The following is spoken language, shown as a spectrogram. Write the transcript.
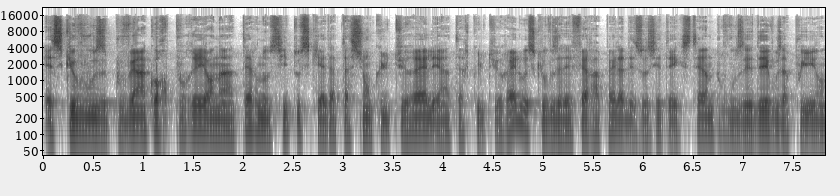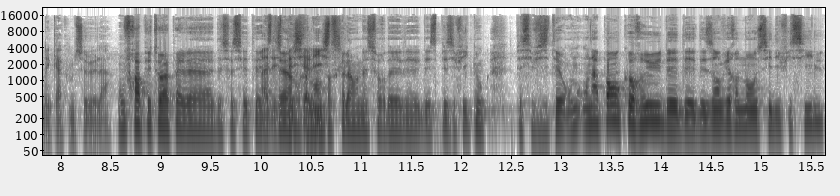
Est-ce que vous pouvez incorporer en interne aussi tout ce qui est adaptation culturelle et interculturelle ou est-ce que vous allez faire appel à des sociétés externes pour vous aider, vous appuyer dans des cas comme celui-là On fera plutôt appel à des sociétés externes, parce que là on est sur des, spécifiques, donc spécificités. On n'a pas encore eu des, environnements aussi difficiles,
